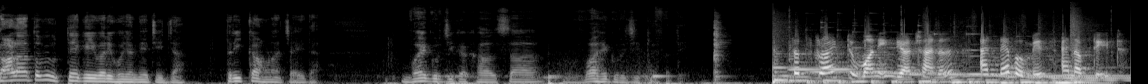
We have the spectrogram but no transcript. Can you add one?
ਗਾਲਾਂ ਤੋਂ ਵੀ ਉੱਤੇ ਕਈ ਵਾਰੀ ਹੋ ਜਾਂਦੀਆਂ ਚੀਜ਼ਾਂ। ਤਰੀਕਾ ਹੋਣਾ ਚਾਹੀਦਾ। ਵਾਹਿਗੁਰੂ ਜੀ ਕਾ ਖਾਲਸਾ, ਵਾਹਿਗੁਰੂ ਜੀ ਕੀ ਫਤਿਹ। Subscribe to One India channel and never miss an update.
